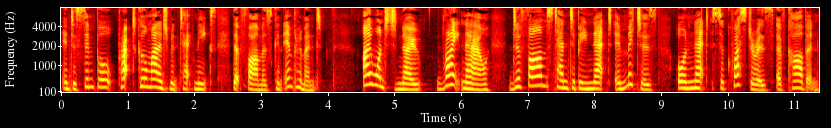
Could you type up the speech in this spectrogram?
into simple, practical management techniques that farmers can implement. I wanted to know right now do farms tend to be net emitters or net sequesterers of carbon?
